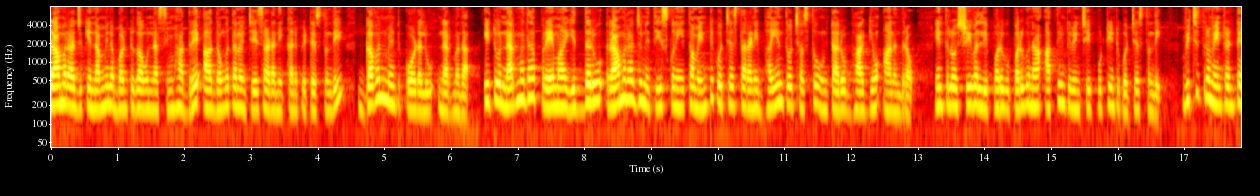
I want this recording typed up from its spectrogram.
రామరాజుకి నమ్మిన బంటుగా ఉన్న సింహాద్రే ఆ దొంగతనం చేశాడని కనిపెట్టేస్తుంది గవర్నమెంట్ కోడలు నర్మద. ఇటు నర్మద ప్రేమ ఇద్దరూ రామరాజుని తీసుకుని తమ ఇంటికొచ్చేస్తారని భయంతో చస్తూ ఉంటారు భాగ్యం ఆనందరావు. ఇంతలో శ్రీవల్లి పరుగు పరుగున అత్తింటి నుంచి పుట్టింటికొచ్చేస్తుంది. విచిత్రం ఏంటంటే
